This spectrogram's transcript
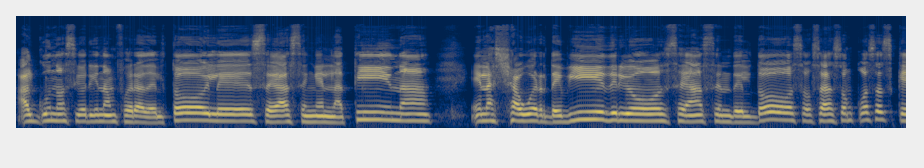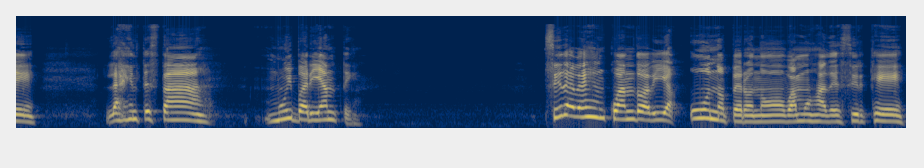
Algunos se orinan fuera del toilet, se hacen en la tina, en la shower de vidrio, se hacen del dos. O sea, son cosas que la gente está muy variante. Sí, de vez en cuando había uno, pero no vamos a decir que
